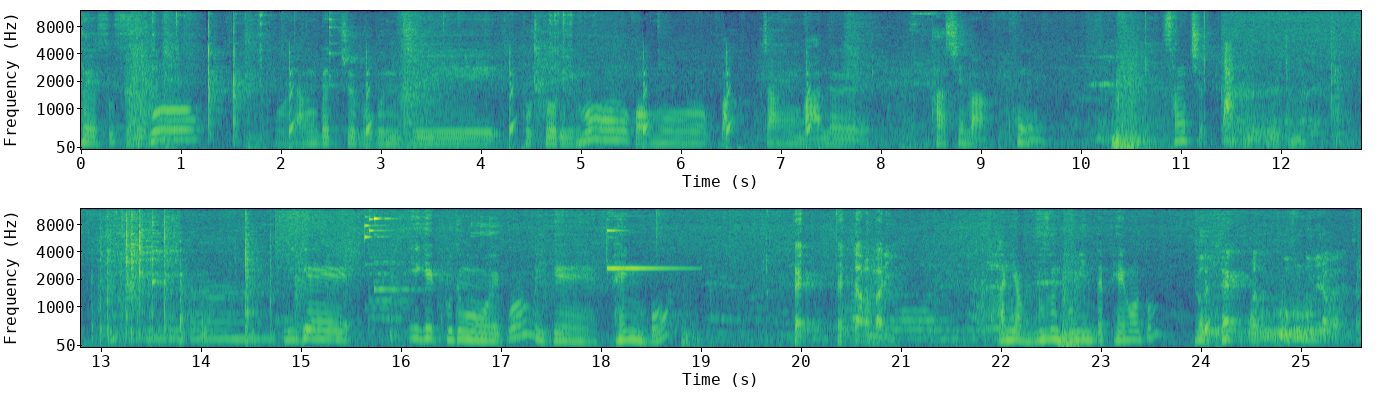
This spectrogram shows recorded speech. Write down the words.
회 소스고 뭐 양배추 묵은지 도토리묵 어묵 막장 마늘 다시마 콩 상추 이게 이게 고등어회고 이게 뱅뭐 백, 마리 아니야 무슨 돔인데 뱅어돔? 이거 백 어, 무슨 돔이라고 하셨죠?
